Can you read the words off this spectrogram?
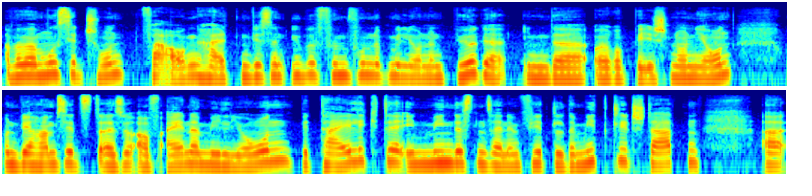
Aber man muss jetzt schon vor Augen halten, wir sind über 500 Millionen Bürger in der Europäischen Union und wir haben es jetzt also auf einer Million Beteiligte in mindestens einem Viertel der Mitgliedstaaten. Äh,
